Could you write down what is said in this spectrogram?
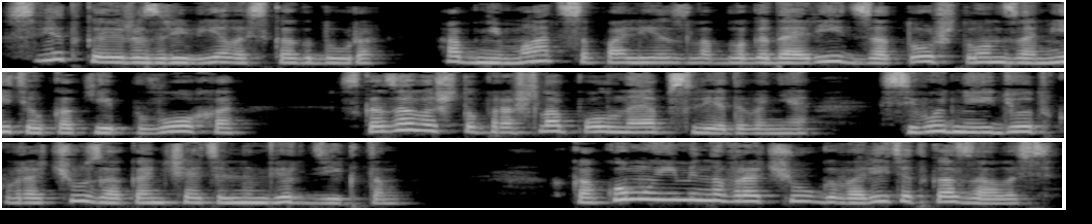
Светка и разревелась, как дура. Обниматься полезла, благодарить за то, что он заметил, как ей плохо. Сказала, что прошла полное обследование. Сегодня идет к врачу за окончательным вердиктом. К какому именно врачу говорить отказалась.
